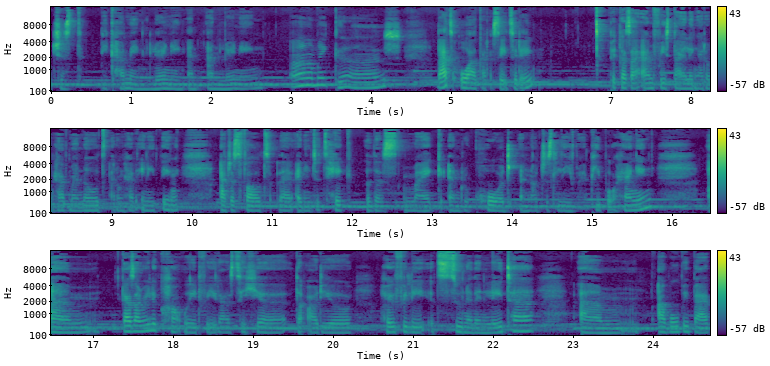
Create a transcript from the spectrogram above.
just becoming, learning, and unlearning. Oh my gosh. That's all I gotta say today. Because I am freestyling, I don't have my notes, I don't have anything. I just felt that I need to take this mic and record and not just leave my people hanging. Um, guys, I really can't wait for you guys to hear the audio. Hopefully, it's sooner than later. Um, I will be back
